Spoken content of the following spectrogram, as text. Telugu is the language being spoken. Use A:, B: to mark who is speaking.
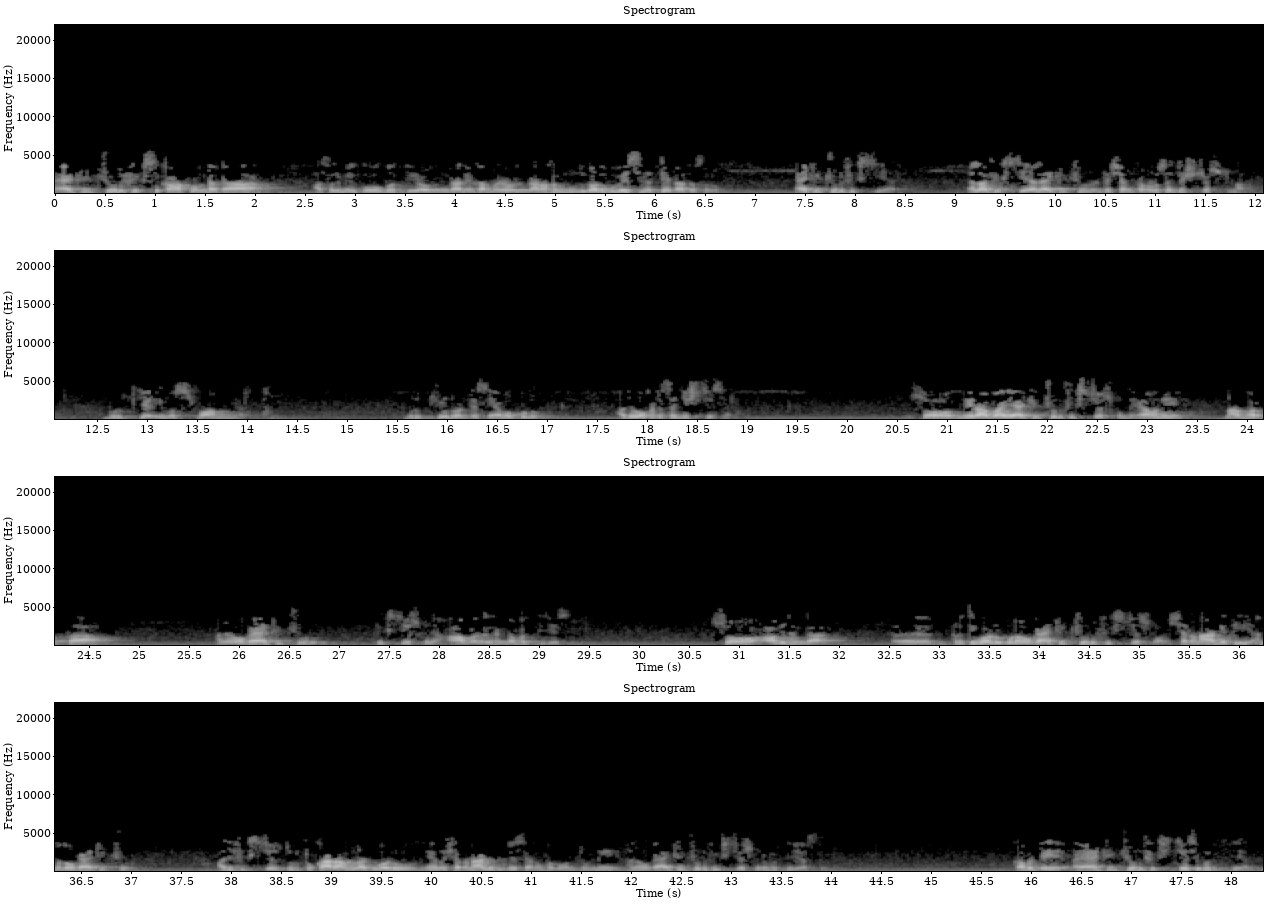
A: యాటిట్యూడ్ ఫిక్స్ కాకుండా అసలు మీకు భక్తి యోగం కానీ కర్మయోగం కానీ అసలు ముందుకు అడుగు వేసినట్టే కాదు అసలు. యాటిట్యూడ్ ఫిక్స్ చేయాలి. ఎలా ఫిక్స్ చేయాలి యాటిట్యూడ్ అంటే శంకరులు సజెస్ట్ చేస్తున్నారు. భృత్య ఇవ స్వామ్యర్థం. భృత్యుడు అంటే సేవకుడు. అదే ఒకటి సజెస్ట్ చేశారు. సో మీరాబాయి యాటిట్యూడ్ ఫిక్స్ చేసుకుంది. ఏమని? నా భర్త. అనే ఒక యాటిట్యూడ్ ఫిక్స్ చేసుకుని ఆ విధంగా భక్తి చేసింది. సో ఆ విధంగా ప్రతివాడు కూడా ఒక యాటిట్యూడ్ ఫిక్స్ చేసుకోవాలి. శరణాగతి అన్నది ఒక యాటిట్యూడ్ అది ఫిక్స్ చేస్తూ తుకారాం లాంటి వాడు నేను శరణాగతి చేశాను భగవంతుణ్ణి అని ఒక యాటిట్యూడ్ ఫిక్స్ చేసుకుని భక్తి చేస్తాడు. కాబట్టి ఆ యాటిట్యూడ్ ఫిక్స్ చేసి భక్తి చేయాలి.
